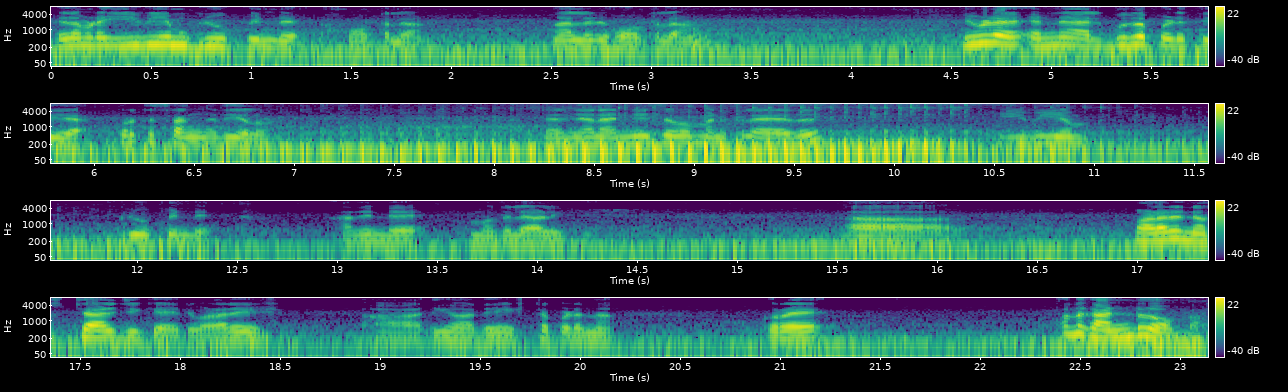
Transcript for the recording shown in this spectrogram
ഇത് നമ്മുടെ ഇ വി എം ഗ്രൂപ്പിന്റെ ഹോട്ടലാണ്. നല്ലൊരു ഹോട്ടലാണ്. ഇവിടെ എന്നെ അത്ഭുതപ്പെടുത്തിയ കുറച്ച് സംഗതികളുണ്ട്. ഞാൻ- അന്വേഷിച്ചപ്പോൾ മനസ്സിലായത് ഇ വി എം ഗ്രൂപ്പിന്റെ അതിന്റെ മുതലാളിക്ക്. വളരെ നൊസ്റ്റാൾജിക്കായിട്ട് വളരെ അധികം അദ്ദേഹം ഇഷ്ടപ്പെടുന്ന കുറേ ഒന്ന് കണ്ടു നോക്കാം.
